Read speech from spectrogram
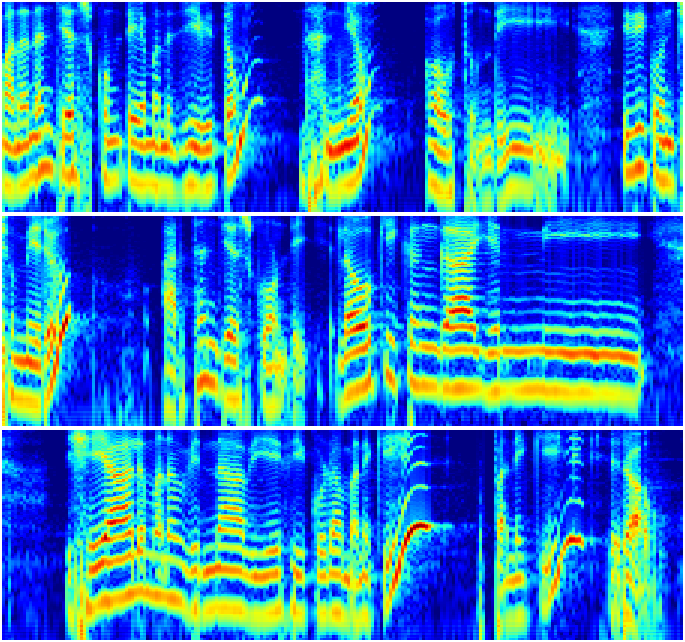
మననం చేసుకుంటే మన జీవితం ధన్యం అవుతుంది. ఇది కొంచెం మీరు అర్థం చేసుకోండి. లౌకికంగా ఎన్ని విషయాలు మనం విన్నావి ఏవి కూడా మనకి పనికి రావు.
